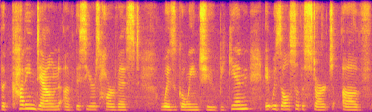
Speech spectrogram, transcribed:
the cutting down of this year's harvest was going to begin. It was also the start of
